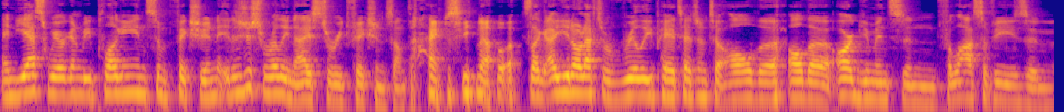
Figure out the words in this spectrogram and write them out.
And yes, we are going to be plugging in some fiction. It is just really nice to read fiction sometimes, you know. It's like uh, you don't have to really pay attention to all the all the arguments and philosophies and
